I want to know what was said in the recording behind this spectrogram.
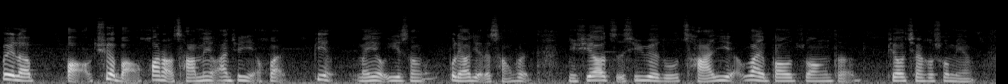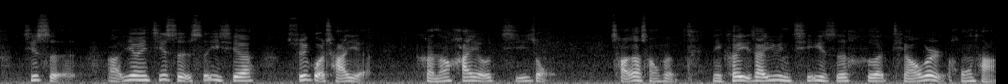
为了保确保花草茶没有安全隐患，并没有医生不了解的成分，你需要仔细阅读茶叶外包装的标签和说明。即使啊，因为即使是一些水果茶叶，可能含有几种草药成分。你可以在孕期一直喝调味红茶，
